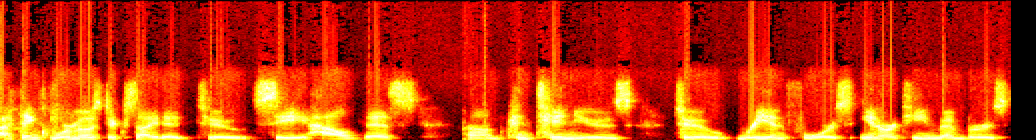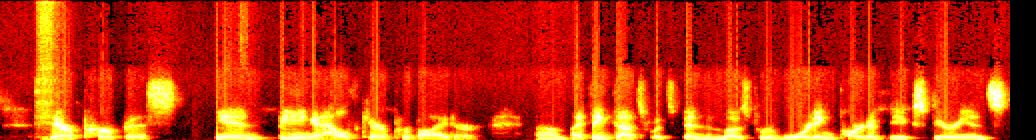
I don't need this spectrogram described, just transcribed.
I think we're most excited to see how this um, continues to reinforce in our team members their purpose in being a healthcare provider. Um, I think that's what's been the most rewarding part of the experience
